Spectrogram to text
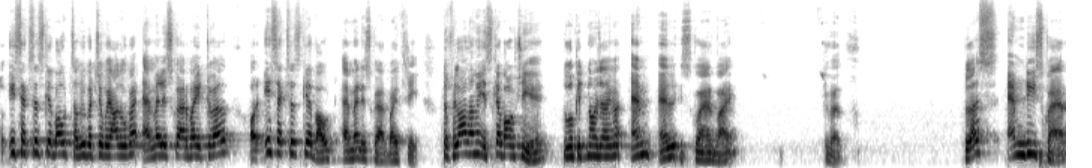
तो इस एक्सेस के अबाउट सभी बच्चों को याद होगा M L square by twelve और इस एक्सेस के about M L square by three तो फ़िलहाल हमें इसके अबाउट चाहिए तो वो कितना हो जाएगा? M L square by twelve plus M D square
